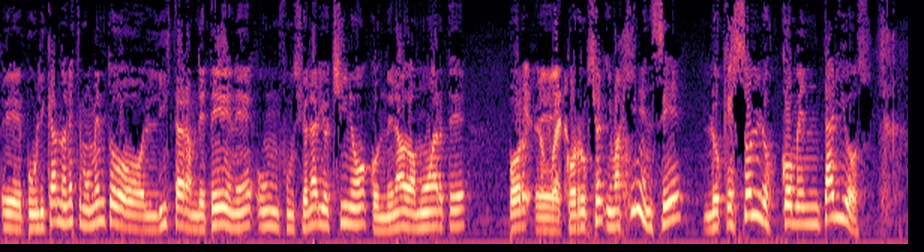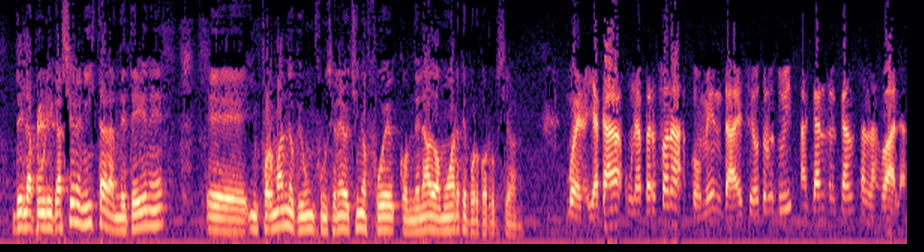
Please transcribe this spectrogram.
eh, publicando en este momento el Instagram de TN, un funcionario chino condenado a muerte por eh, corrupción. Imagínense lo que son los comentarios de la publicación en Instagram de TN eh, informando que un funcionario chino fue condenado a muerte por corrupción. Bueno, y acá una persona comenta ese otro tuit, acá no alcanzan las balas.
